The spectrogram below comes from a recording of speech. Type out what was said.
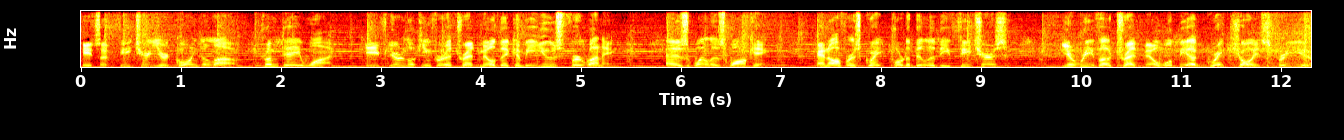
It's a feature you're going to love from day one. If you're looking for a treadmill that can be used for running, as well as walking, and offers great portability features, Urevo treadmill will be a great choice for you.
